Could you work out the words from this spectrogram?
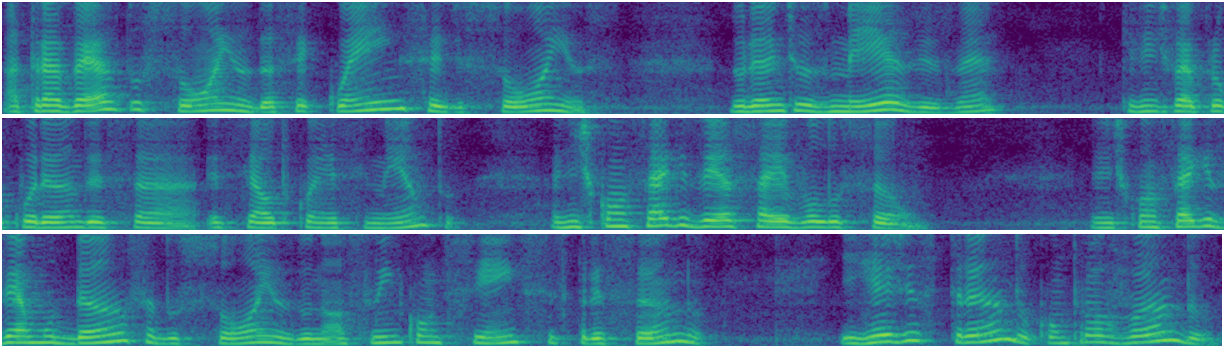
Através dos sonhos, da sequência de sonhos, durante os meses, né? Que a gente vai procurando essa, esse autoconhecimento, a gente consegue ver essa evolução. A gente consegue ver a mudança dos sonhos, do nosso inconsciente se expressando e registrando, comprovando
